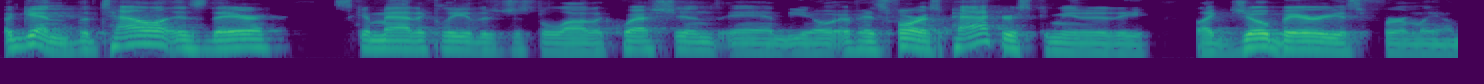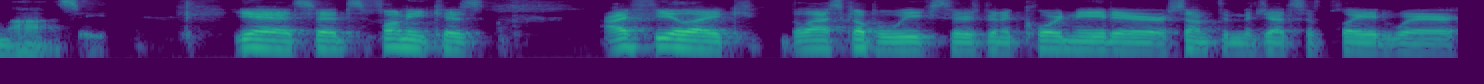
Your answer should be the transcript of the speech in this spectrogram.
again, the talent is there. Schematically, there's just a lot of questions. And, you know, if as far as Packers community, like Joe Barry is firmly on the hot seat. Yeah, it's it's funny because I feel like the last couple weeks there's been a coordinator or something the Jets have played where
